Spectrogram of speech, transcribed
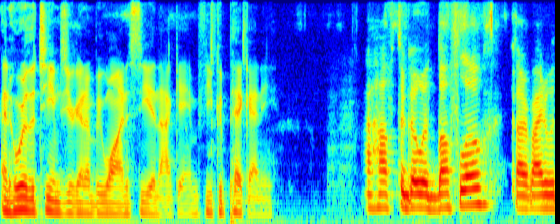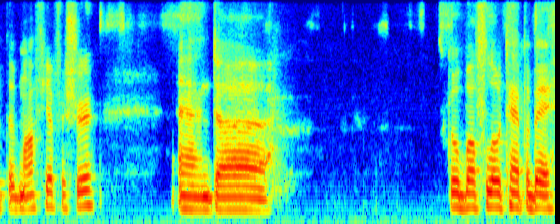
And who are the teams you're going to be wanting to see in that game, if you could pick any? I have to go with Buffalo. Got to ride with the Mafia for sure. And uh, let's go Buffalo, Tampa Bay.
